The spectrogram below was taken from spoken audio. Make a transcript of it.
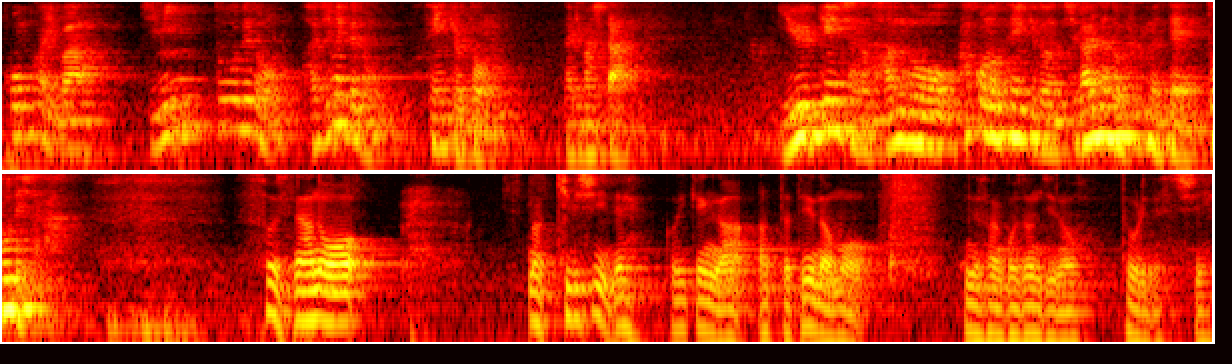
今回は自民党での初めての選挙となりました。有権者の反応過去の選挙との違いなどを含めてどうでしたか？そうですね。あの、まあ、厳しいねご意見があったというのはもう皆さんご存知の通りですし、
